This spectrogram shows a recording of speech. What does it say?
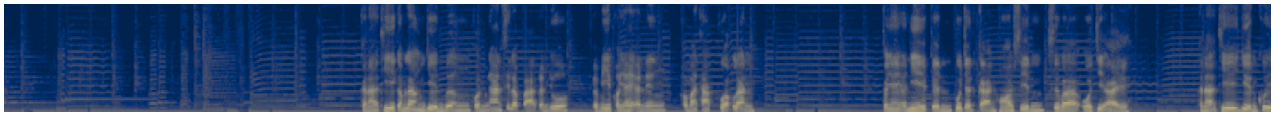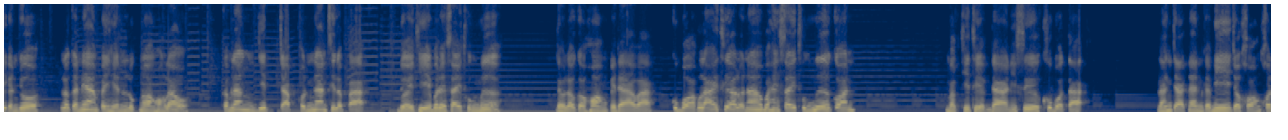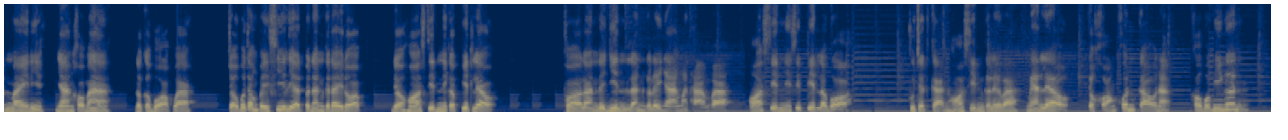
ขณะที่กำลังยืนเบิงผลงานศิลปะกันอยู่ก็มีพ่อใหญ่อันหนึงเขามาทักพวกลั่นพ่อใหญ่อันนี้เป็นผู้จัดการหอศิลป์ชื่อว่า OGI ขณะที่ยืนคุยกันอยู่แล้วก็แนมไปเห็นลูกน้องของเรากำลังหยิบจับผลงานศิลปะ โดยที่บ่ได้ใส่ถุงมือเดี๋ยวเราก็ห้องไปด่าว่า กูบอกหลายเทื่อแล้วนะว่าให้ใส่ถุงมือก่อน บักที่เถือกด่านี่ซื้อคุโบตะ หลังจากนั้นก็มีเจ้าของคนใหม่นี่ย่างเขามาแล้วก็บอกว่า เจ้าบ่ต้องไปซีเรียสปานนั้นก็ได้ดอก เดี๋ยวหอศิลป์นี่ก็ปิดแล้วพ่อลั่นได้ยินลั่นก็เลยย่างมาถามว่า หอศิลป์นี่สิปิดแล้วบ่ผู้จัดการหอศิลป์ก็เลยว่า แม่นแล้ว เจ้าของคนเก่าน่ะ เขาบ่มีเงิน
